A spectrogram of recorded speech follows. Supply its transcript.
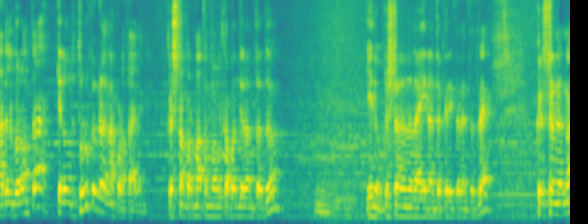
ಅದರಲ್ಲಿ ಬರುವಂಥ ಕೆಲವೊಂದು ತುಣುಕುಗಳನ್ನು ಕೊಡ್ತಾ ಇದ್ದೀನಿ. ಕೃಷ್ಣ ಪರಮಾತ್ಮ ಮೂಲಕ ಬಂದಿರೋಂಥದ್ದು ಏನು ಕೃಷ್ಣನನ್ನು ಏನಂತ ಕರೀತಾರೆ ಅಂತಂದರೆ, ಕೃಷ್ಣನನ್ನ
